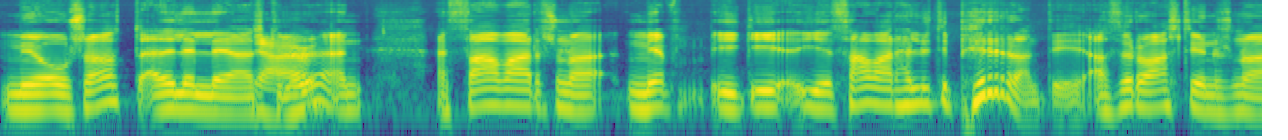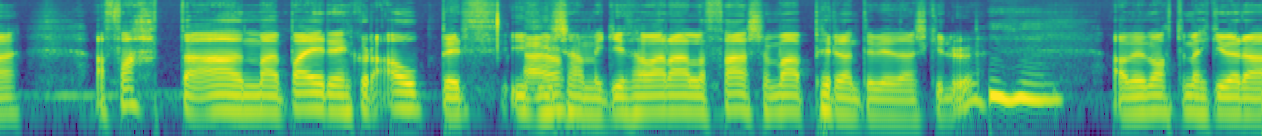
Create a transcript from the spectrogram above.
mjög ósátt, eðlilega skilur en, en það var svona mér, ég, ég, það var helviti pyrrandi að þurfa allt í hennu svona að fatta að maður bæri einhver ábyrð í Já. því samhengi, það var alveg það sem var pyrrandi við það skilur, Mhm. að við máttum ekki vera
